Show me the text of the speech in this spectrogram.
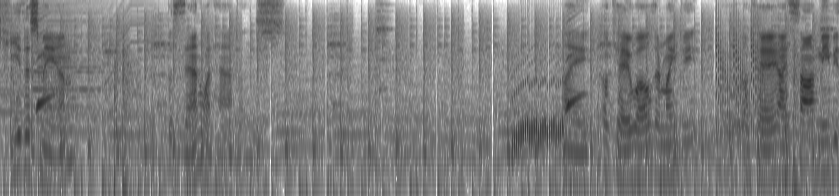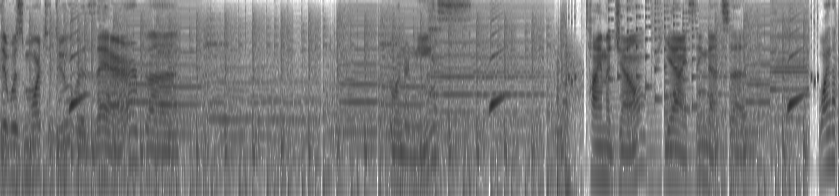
key this man. But then what happens? I... Okay, well, there might be... Okay, I thought maybe there was more to do over there, but... Go underneath? Time a jump? Yeah, I think that's it. Why not...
